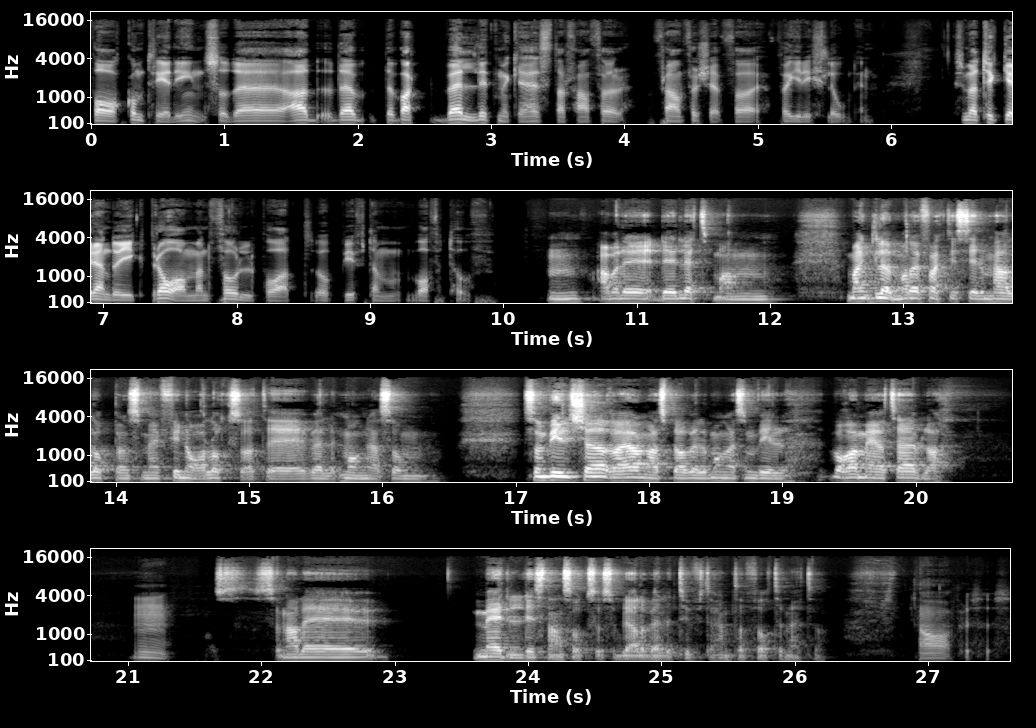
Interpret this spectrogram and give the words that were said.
bakom tredje in, så det, ja, det, det vart väldigt mycket hästar framför, framför sig för, för Grislodin. Som jag tycker ändå gick bra, men full på att uppgiften var för tuff. Mm. Ja, men det, det är lätt man, man glömmer det faktiskt i de här loppen som är final också. Att det är väldigt många som, som vill köra i andra spår. Väldigt många som vill vara med och tävla. Mm. Så när det är medeldistans också så blir det väldigt tufft att hämta 40 meter. Ja, precis.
